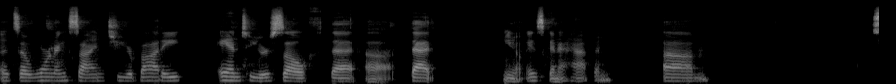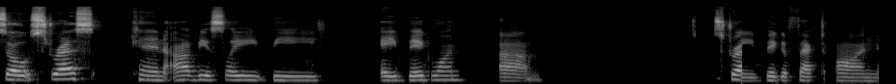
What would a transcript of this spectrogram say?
It's a warning sign to your body and to yourself that uh, that you know is going to happen. Um, so stress can obviously be a big one. Um, stress a big effect on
